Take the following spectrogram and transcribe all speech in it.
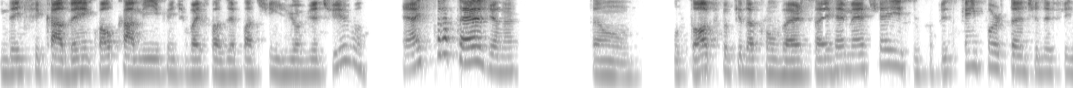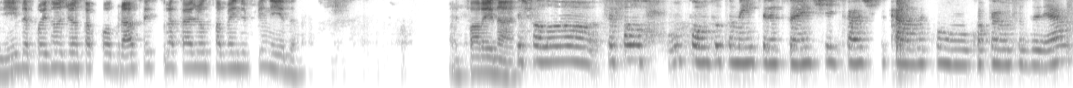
identificar bem qual caminho que a gente vai fazer para atingir o objetivo, é a estratégia, né? Então, o tópico aqui da conversa aí remete a isso. Então, por isso que é importante definir, depois não adianta cobrar se a estratégia não está bem definida. Fala aí, Nath. Você falou, você falou um ponto também interessante que eu acho que casa com, com a pergunta do Daniel,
